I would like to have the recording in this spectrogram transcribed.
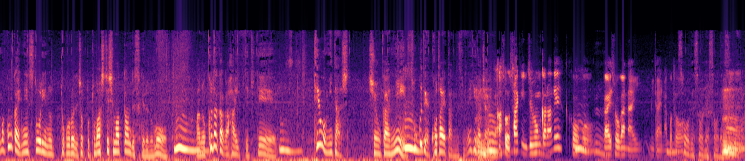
まあ、今回ね、ストーリーのところでちょっと飛ばしてしまったんですけれども、うんあの、久高が入ってきて、うん手を見たし瞬間にうん、即で答えたんですよね、ひがちゃんが。あ、そう、先に自分からね、こう、こうんう外傷がないみたいなことを。そうです、そうです、そうです。ううんん。っ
